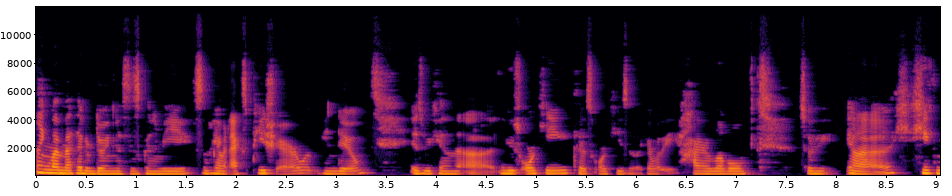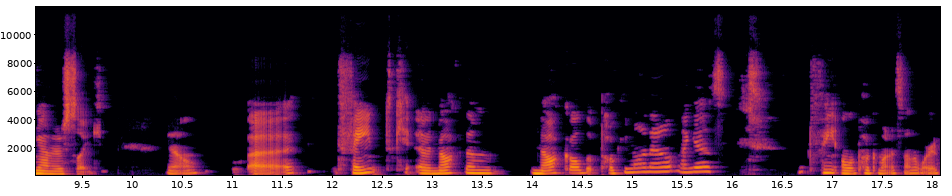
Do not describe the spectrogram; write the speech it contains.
I think my method of doing this is gonna be, since we have an XP share, what we can do is we can uh, use Orky, because Orky's like a really higher level, so he, uh, he can kind of just like, you know, uh, faint, uh, knock them, knock all the Pokemon out, I guess? Faint all the Pokemon is not a word.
